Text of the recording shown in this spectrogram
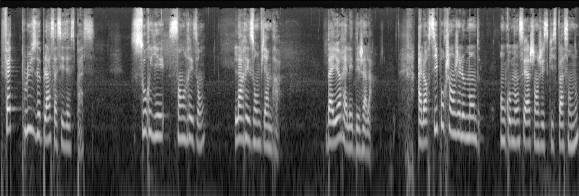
Faites plus de place à ces espaces. Souriez sans raison, la raison viendra. D'ailleurs, elle est déjà là. Alors si pour changer le monde, on commençait à changer ce qui se passe en nous,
